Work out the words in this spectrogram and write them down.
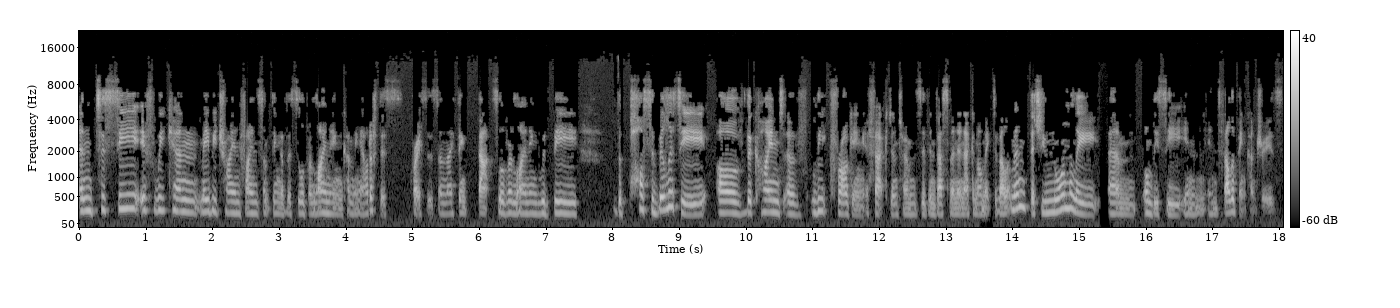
and to see if we can maybe try and find something of a silver lining coming out of this crisis. And I think that silver lining would be the possibility of the kind of leapfrogging effect in terms of investment and economic development that you normally um, only see in, in developing countries.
